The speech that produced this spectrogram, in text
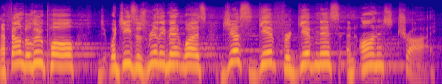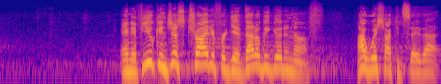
I found a loophole. What Jesus really meant was just give forgiveness an honest try. And if you can just try to forgive, that'll be good enough. I wish I could say that.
